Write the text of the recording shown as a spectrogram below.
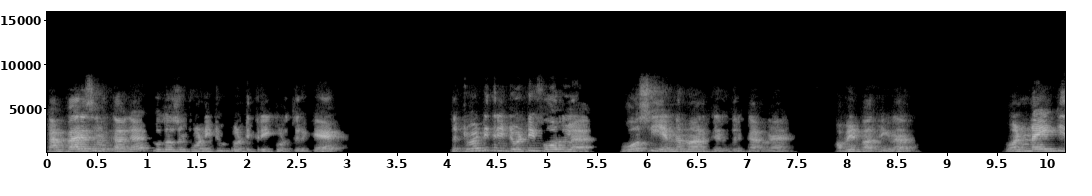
கம்பேரிசனுக்காக two thousand twenty two twenty three கொடுத்துருக்கேன். இந்த டுவெண்ட்டி த்ரீ டுவெண்ட்டி ஃபோர்ல ஓசி என்ன மார்க் இருந்திருக்காங்க? அப்படின்னு பாத்தீங்கன்னா one ninety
